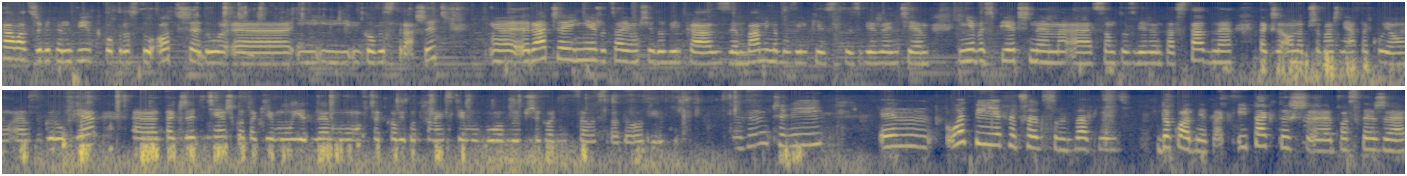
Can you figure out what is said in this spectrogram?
hałas, żeby ten wilk po prostu odszedł e, i, i go wystraszyć. E, Raczej nie rzucają się do wilka z zębami, no bo wilk jest zwierzęciem niebezpiecznym, e, są to zwierzęta stadne, także one przeważnie atakują e, w grupie, e, także ciężko takiemu jednemu owczarkowi podhalańskiemu byłoby przegonić całe stado wilków. Mhm, czyli ym, łatwiej jak na przykład są dwa, pięć. Dokładnie tak. I tak też e, pasterze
